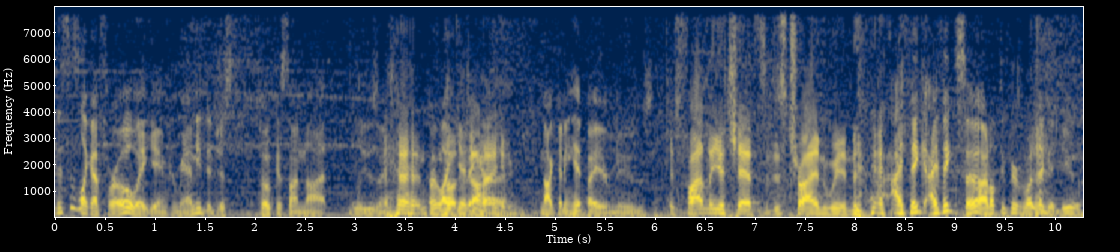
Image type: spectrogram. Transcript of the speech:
this is like a throwaway game for me. I need to just focus on not losing or like Not getting uh, dying. not getting hit by your moves. It's finally a chance to just try and win. I think I think so. I don't think there's much I can do.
